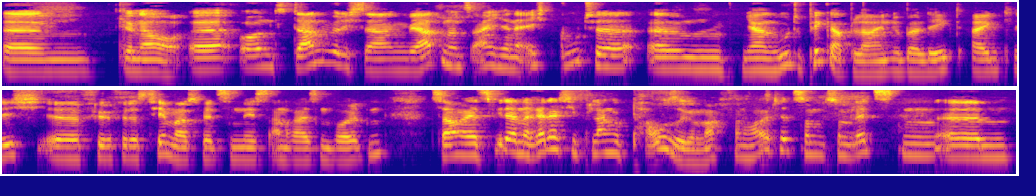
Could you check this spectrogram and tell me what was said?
ähm, genau. Äh, und dann würde ich sagen, wir hatten uns eigentlich eine echt gute, ähm, ja, eine gute Pickup-Line überlegt, eigentlich, äh, für, für das Thema, was wir jetzt demnächst anreißen wollten. Jetzt haben wir jetzt wieder eine relativ lange Pause gemacht von heute zum, zum letzten, ähm,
